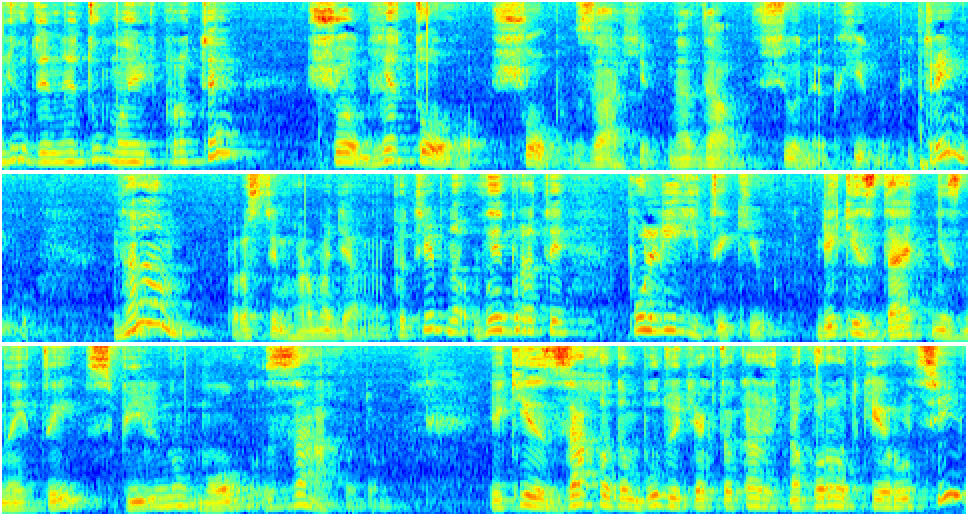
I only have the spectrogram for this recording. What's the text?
люди не думають про те, що для того, щоб Захід надав всю необхідну підтримку, нам, простим громадянам, потрібно вибрати політиків, які здатні знайти спільну мову з Заходом, які з Заходом будуть, як то кажуть, на короткій руці,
